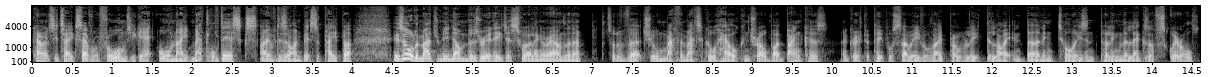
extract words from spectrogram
currency takes several forms. You get ornate metal discs, over designed bits of paper. It's all imaginary numbers, really, just swirling around in a sort of virtual mathematical hell controlled by bankers. A group of people so evil they probably delight in burning toys and pulling the legs off squirrels.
